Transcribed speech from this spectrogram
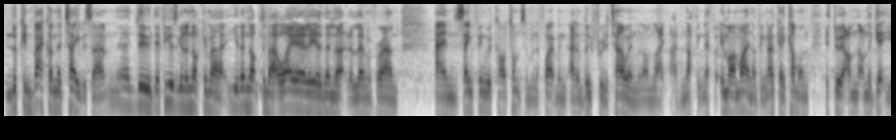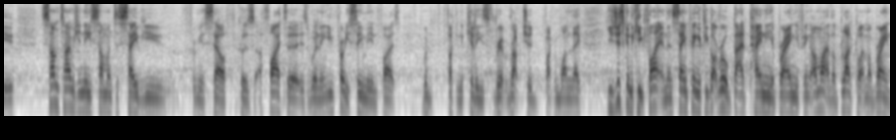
looking back on the tape, it's like, dude, if he was going to knock him out, you'd have knocked him out way earlier than that 11th round. And same thing with Carl Thompson when the fight when Adam Booth threw the towel in when I'm like I had nothing left. But in my mind I'm thinking, okay, come on, let's do it. I'm, I'm gonna get you. Sometimes you need someone to save you from yourself because a fighter is willing. You've probably seen me in fights when fucking Achilles ruptured, fucking one leg. You're just going to keep fighting. And same thing, if you've got real bad pain in your brain, you think, I might have a blood clot in my brain.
